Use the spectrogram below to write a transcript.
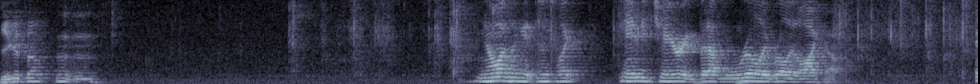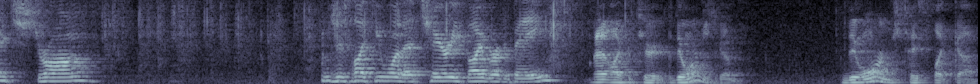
Do you get that? Mm-mm. No, I think it tastes like candy cherry, but I really, really like it. It's strong, just like you want a cherry flavor to be. I don't like the cherry, but the orange is good. The orange tastes like uh,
